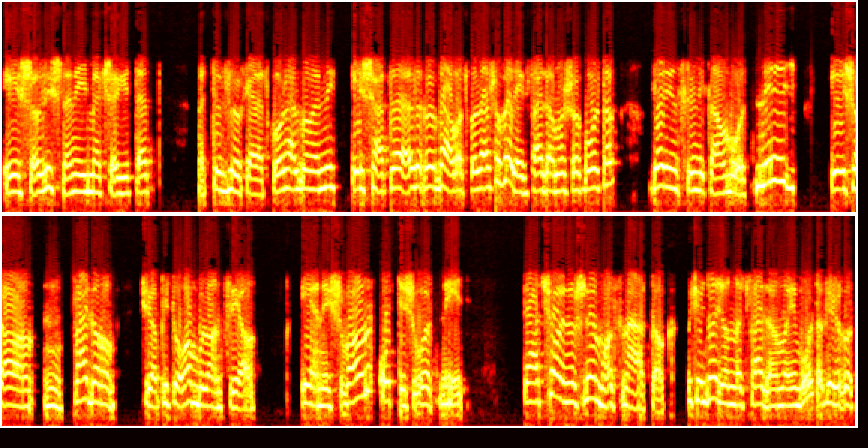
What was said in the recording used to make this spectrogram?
és az Isten így megsegített, mert többször kellett kórházba menni, és hát ezek a beavatkozások elég fájdalmasak voltak. Gerincklinikán volt négy, és a hm, fájdalom csillapító ambulancia ilyen is van, ott is volt négy. Tehát sajnos nem használtak. Úgyhogy nagyon nagy fájdalmaim voltak, és akkor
